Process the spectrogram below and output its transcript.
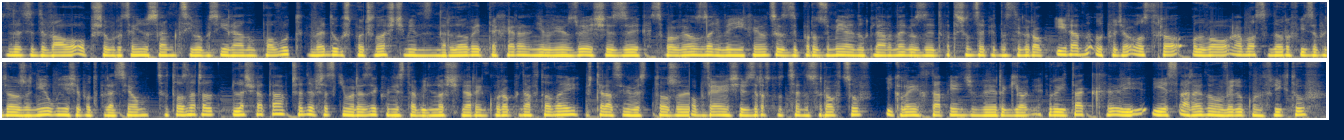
zdecydowało o przywróceniu sankcji wobec Iranu. Powód? Według społeczności międzynarodowej Teheran nie wywiązuje się z zobowiązań wynikających z porozumienia nuklearnego z 2015 roku. Iran odpowiedział ostro, odwołał ambasadorów i zapowiedział, że nie ugnie się pod presją. Co to oznacza dla świata? Przede wszystkim ryzyko niestabilności na rynku ropy naftowej. Już teraz inwestorzy obawiają się wzrostu cen surowców i kolejnych napięć w regionie, który i tak jest areną wielu konfliktów,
